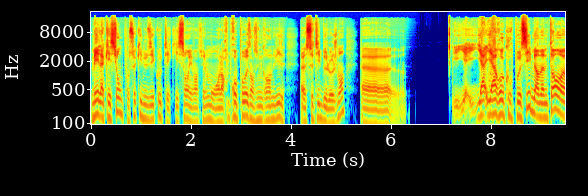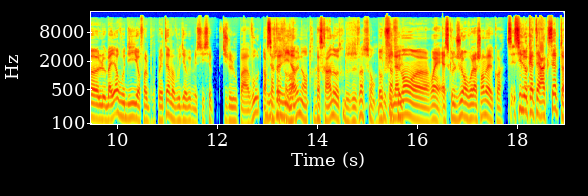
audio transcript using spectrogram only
Mais la question pour ceux qui nous écoutent et qui sont éventuellement, on leur propose dans une grande ville euh, ce type de logement, euh, il y, a, un recours possible, mais en même temps, euh, le bailleur vous dit, enfin le propriétaire va vous dire, oui, mais si, si je le loue pas à vous, dans certaines villes, hein, ça sera un autre. De toute façon. Donc finalement, euh, ouais, est-ce que le jeu en vaut la chandelle, quoi? Si le locataire accepte,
